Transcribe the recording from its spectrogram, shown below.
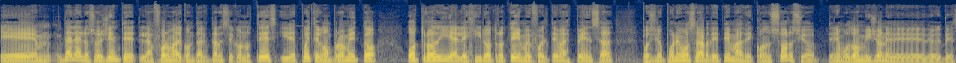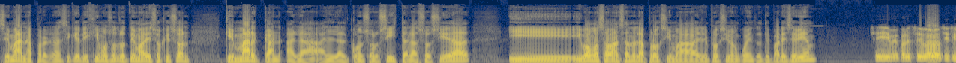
Eh, dale a los oyentes la forma de contactarse con ustedes y después te comprometo otro día a elegir otro tema y fue el tema expensas pues si nos ponemos a hablar de temas de consorcio, tenemos dos millones de, semanas para hablar. Así que elegimos otro tema de esos que son que marcan a la, al, consorcista, a la sociedad, y, vamos avanzando en, la próxima, en el próximo encuentro. ¿Te parece bien? Sí, me parece bueno. Sí, sí,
